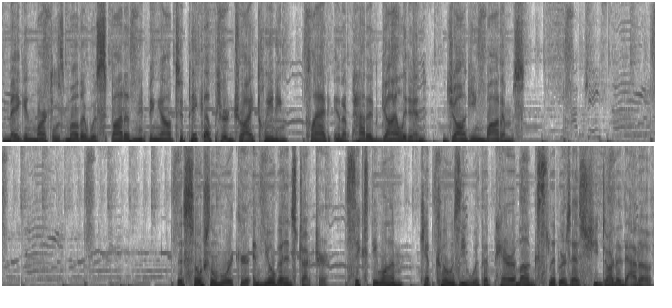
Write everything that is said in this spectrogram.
Meghan Markle's mother was spotted nipping out to pick up her dry cleaning, clad in a padded gilet and jogging bottoms. The social worker and yoga instructor, 61, kept cozy with a pair of Ugg slippers as she darted out of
